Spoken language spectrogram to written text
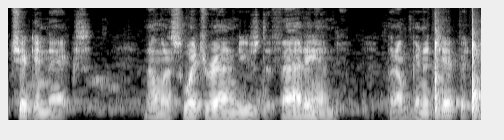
chicken necks, and I'm going to switch around and use the fat end, but I'm going to tip it.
